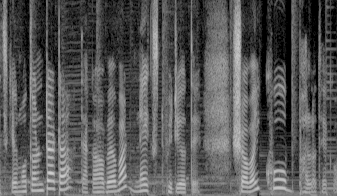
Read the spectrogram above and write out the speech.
আজকের মতন টাটা, দেখা হবে আবার নেক্সট ভিডিওতে সবাই খুব ভালো থেকো।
